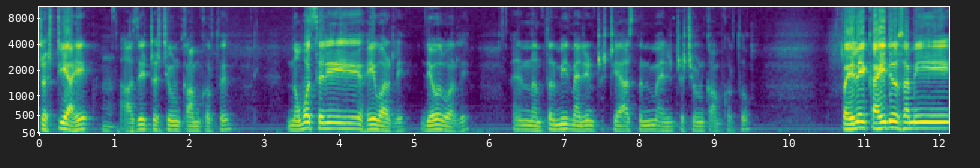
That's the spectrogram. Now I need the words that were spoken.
ट्रस्टी आहे. आजही ट्रस्टी म्हणून काम करतोय. नव्वद साली हे वारले देवल वारले आणि नंतर मी मॅनेजिंग ट्रस्टी आहे. आजपर्यंत मी मॅनेजिंग ट्रस्टी म्हणून काम करतो. पहिले काही दिवस आम्ही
